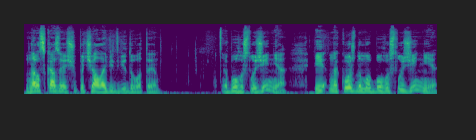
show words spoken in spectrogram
Вона розказує, що почала відвідувати богослужіння, і на кожному богослужінні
